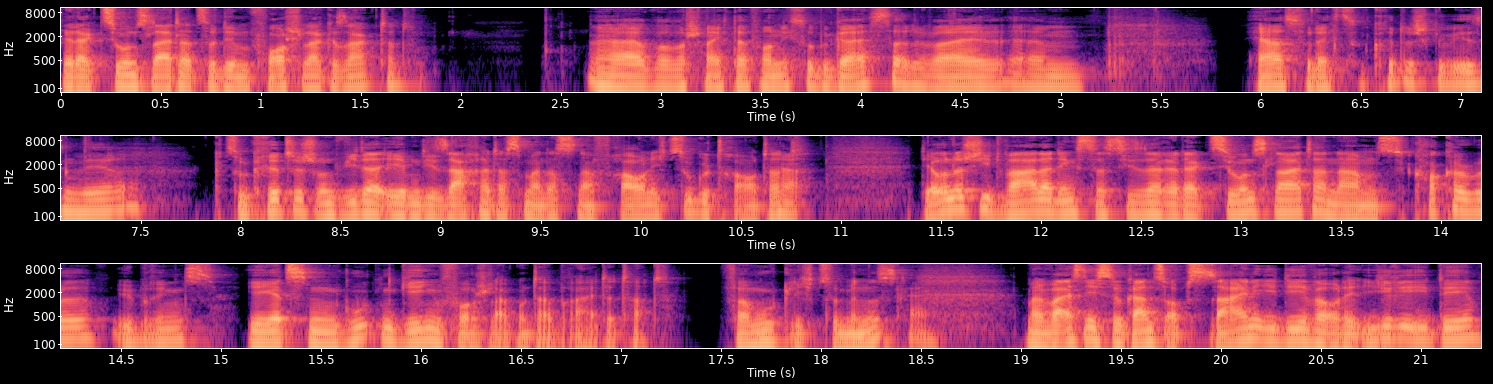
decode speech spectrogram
Redaktionsleiter zu dem Vorschlag gesagt hat? Er war wahrscheinlich davon nicht so begeistert, weil ähm, er es vielleicht zu kritisch gewesen wäre. Zu kritisch und wieder eben die Sache, dass man das einer Frau nicht zugetraut hat. Ja. Der Unterschied war allerdings, dass dieser Redaktionsleiter namens Cockerill übrigens ihr jetzt einen guten Gegenvorschlag unterbreitet hat. Vermutlich zumindest. Okay. Man weiß nicht so ganz, ob es seine Idee war oder ihre Idee.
